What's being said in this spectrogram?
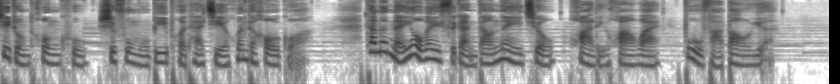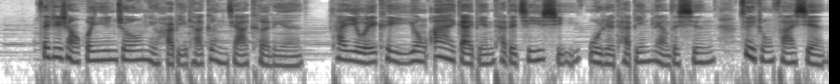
这种痛苦是父母逼迫他结婚的后果，他们没有为此感到内疚，话里话外不乏抱怨。在这场婚姻中，女孩比他更加可怜。他以为可以用爱改变他的积习，捂热他冰凉的心，最终发现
